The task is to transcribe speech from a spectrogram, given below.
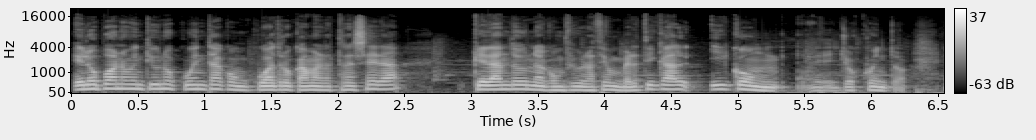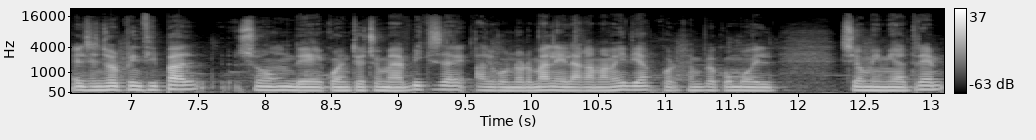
El Oppo A91 cuenta con cuatro cámaras traseras, quedando en una configuración vertical y con, eh, yo os cuento, el sensor principal son de 48 megapíxeles, algo normal en la gama media, por ejemplo como el Xiaomi Mi A3,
